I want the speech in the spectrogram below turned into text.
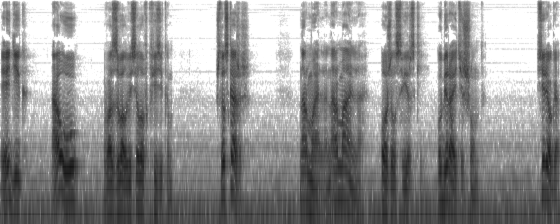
«Эй, Дик! Ау!» – воззвал Веселов к физикам. «Что скажешь?» «Нормально, нормально», – ожил Свирский. «Убирайте шунт». «Серега,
